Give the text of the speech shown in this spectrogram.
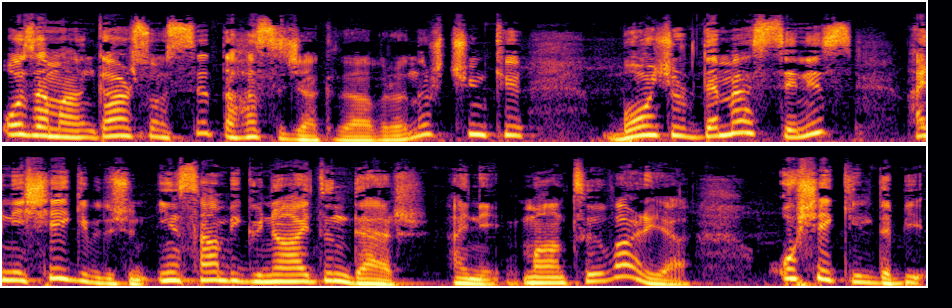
O zaman garson size daha sıcak davranır. Çünkü bonjour demezseniz hani şey gibi düşün. İnsan bir günaydın der. Hani mantığı var ya. O şekilde bir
